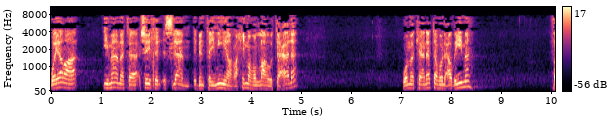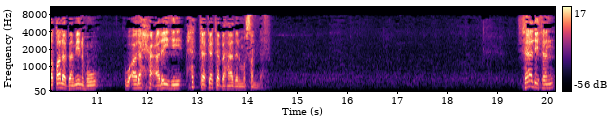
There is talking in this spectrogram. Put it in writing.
ويرى إمامة شيخ الإسلام ابن تيمية رحمه الله تعالى ومكانته العظيمة فطلب منه وألح عليه حتى كتب هذا المصنف. ثالثا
